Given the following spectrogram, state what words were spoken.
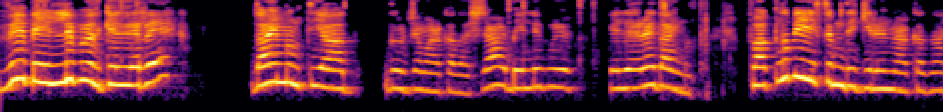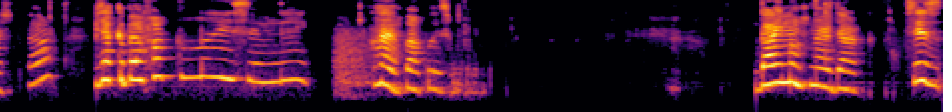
Ve belli bölgelere diamond yağdıracağım arkadaşlar. Belli bölgelere diamond. Farklı bir isimde girin arkadaşlar. Bir dakika ben farklı isimde... He farklı isimde girin. Diamond nerede? Siz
